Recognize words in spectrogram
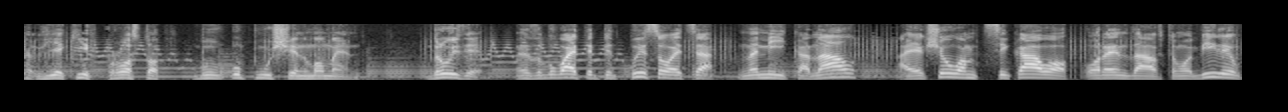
в яких просто був упущений момент. Друзі, не забувайте підписуватися на мій канал. А якщо вам цікаво оренда автомобілів,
